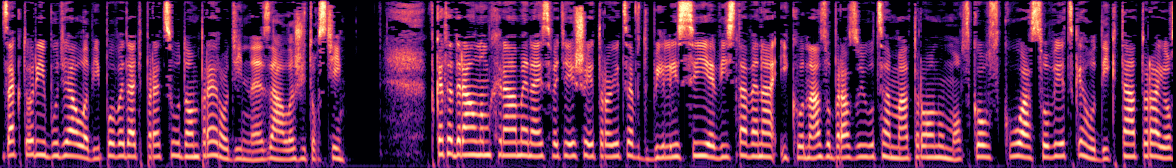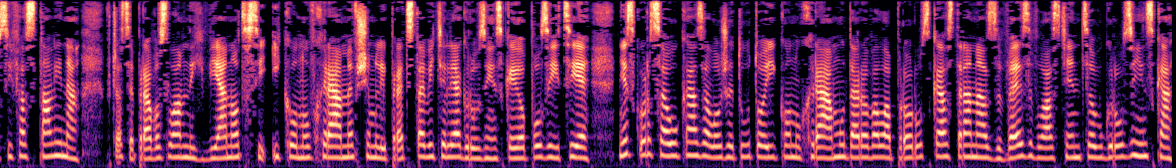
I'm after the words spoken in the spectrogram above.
za ktorý bude ale vypovedať pred súdom pre rodinné záležitosti. V katedrálnom chráme Najsvetejšej Trojice v Tbilisi je vystavená ikona zobrazujúca matrónu Moskovskú a sovietského diktátora Josifa Stalina. V čase pravoslavných Vianoc si ikonu v chráme všimli predstavitelia gruzínskej opozície. Neskôr sa ukázalo, že túto ikonu chrámu darovala proruská strana Zväz vlastencov Gruzínska.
